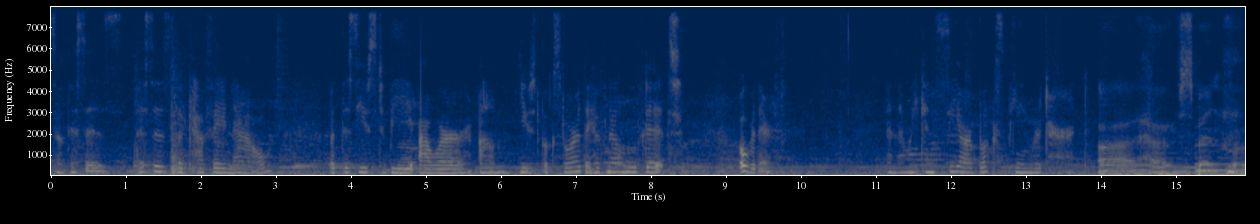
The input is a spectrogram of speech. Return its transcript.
So this is this is the cafe now but this used to be our um, used bookstore. They have now moved it over there. And then we can see our books being returned. I have spent far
